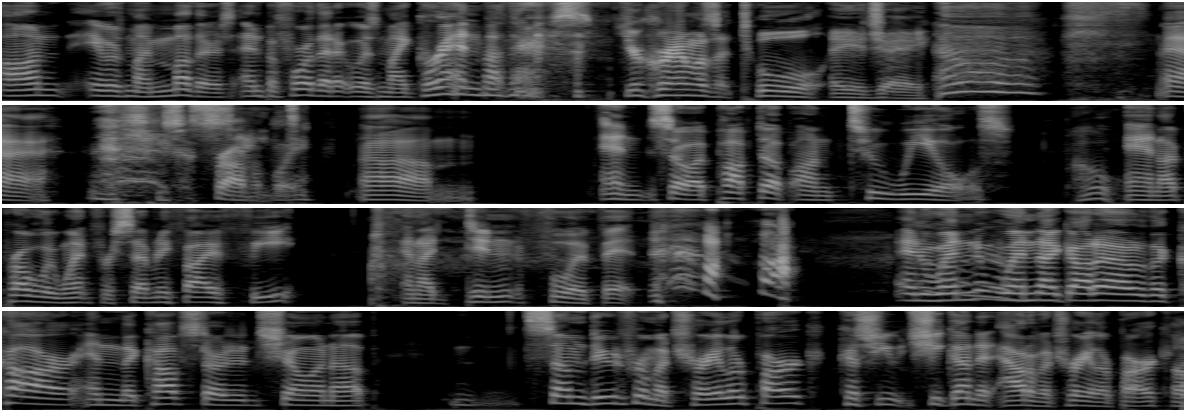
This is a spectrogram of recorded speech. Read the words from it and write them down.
on. It was my mother's, and before that, it was my grandmother's. Your grandma's a tool, AJ. ah, She's a saint. probably. Um, and so I popped up on two wheels. Oh. and I probably went for 75 feet and I didn't flip it. and when when I got out of the car and the cops started showing up, some dude from a trailer park cuz she she gunned it out of a trailer park. Oh,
